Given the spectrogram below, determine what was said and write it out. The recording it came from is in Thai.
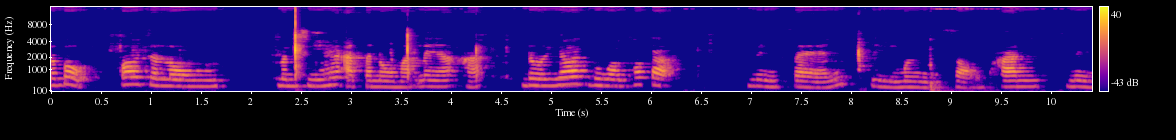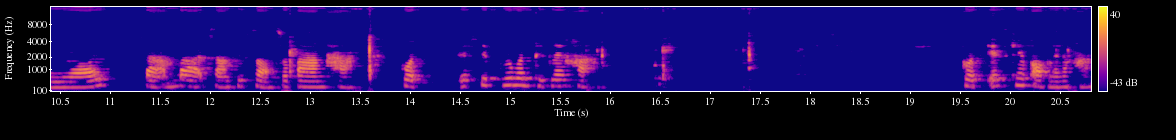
ระบบก็จะลงบัญชีให้อัตโนมัติเลยนะคะ โดยยอดรวมเท่ากับ 142,103 บาท 32 สตางค์ค่ะ กด F10 เพื่อบันทึกเลยค่ะ กด Escape ออกเลยนะคะ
